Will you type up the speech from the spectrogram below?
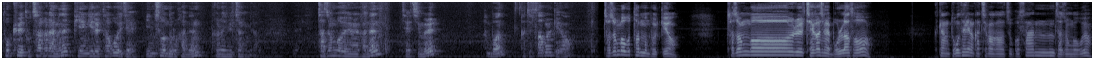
도쿄에 도착을 하면은 비행기를 타고 이제 인천으로 가는 그런 일정입니다. 네, 자전거 여행을 가는 제 짐을 한번 같이 써볼게요. 자전거부터 한번 볼게요. 자전거를 제가 잘 몰라서 그냥 동생이랑 같이 가가지고 산 자전거고요.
